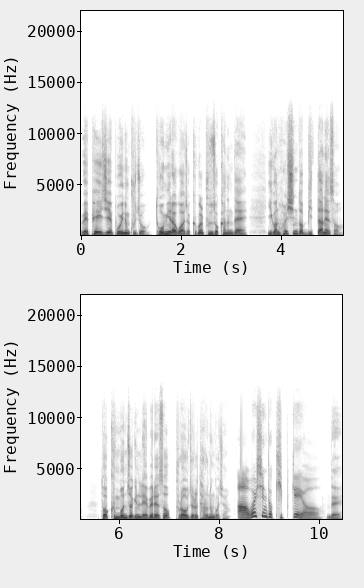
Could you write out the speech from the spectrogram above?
웹페이지에 보이는 구조, 돔이라고 하죠. 그걸 분석하는데 이건 훨씬 더 밑단에서 더 근본적인 레벨에서 브라우저를 다루는 거죠. 아, 훨씬 더 깊게요. 네.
